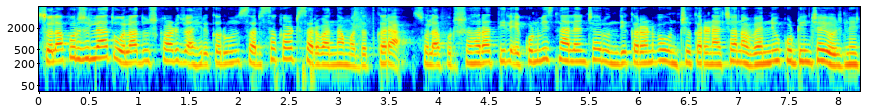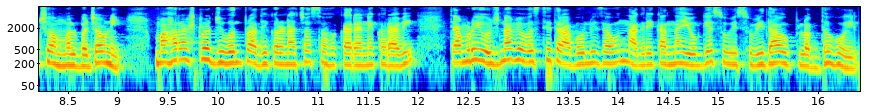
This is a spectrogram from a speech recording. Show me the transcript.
सोलापूर जिल्ह्यात ओला दुष्काळ जाहीर करून सरसकट सर्वांना मदत करा. सोलापूर शहरातील एकोणवीस नाल्यांच्या रुंदीकरण व उंचीकरणाच्या नव्याण्णव कोटींच्या योजनेची अंमलबजावणी महाराष्ट्र जीवन प्राधिकरणाच्या सहकार्याने करावी. त्यामुळे योजना व्यवस्थित राबवली जाऊन नागरिकांना योग्य सोयीसुविधा उपलब्ध होईल.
